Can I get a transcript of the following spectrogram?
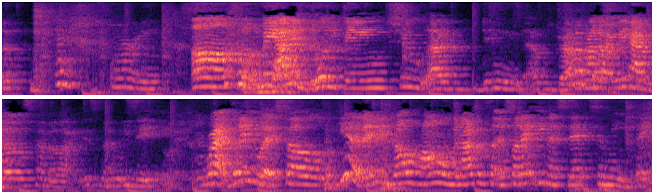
Sorry. Um, I mean, I didn't do anything. Shoot, I didn't. I was driving around. like the we city. have those kind of like it's not We did. same. Right, but anyway, so yeah, they didn't go home, and I was just, and so they even said to me, they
